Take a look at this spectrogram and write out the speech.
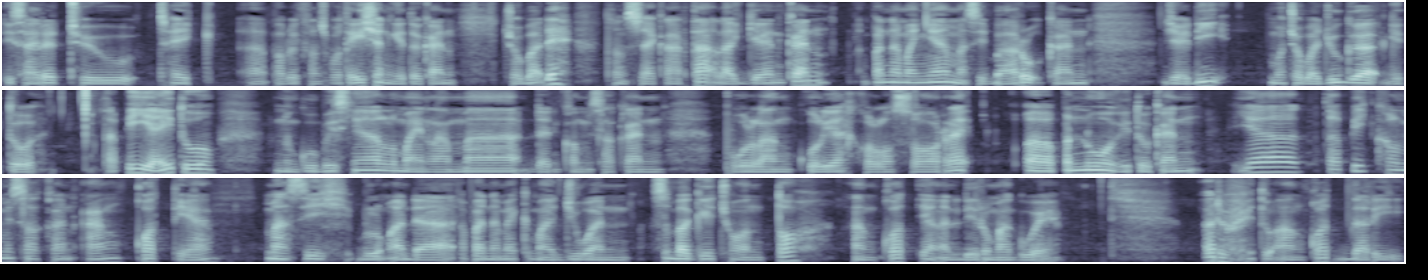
decided to take uh, public transportation gitu kan. Coba deh Transjakarta lagian kan apa namanya masih baru kan. Jadi mau coba juga gitu. Tapi ya itu nunggu bisnya lumayan lama. Dan kalau misalkan pulang kuliah kalau sore uh, penuh gitu kan Ya, tapi kalau misalkan angkot ya, masih belum ada apa namanya kemajuan. Sebagai contoh, angkot yang ada di rumah gue. Aduh, itu angkot dari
